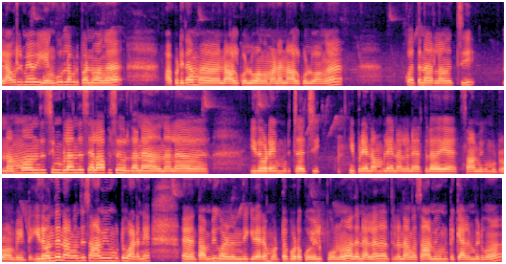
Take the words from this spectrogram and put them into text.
எல்லா ஊர்லேயுமே எங்கள் ஊரில் அப்படி பண்ணுவாங்க. அப்படி தான் ம நாள் கொள்ளுவாங்க மன நாள் கொள்ளுவாங்க. கொத்தனார்லாம் வச்சு நம்ம வந்து சிம்பிளாக இந்த செலாப்பு செவுரு தானே அதனால் இதோடயே முடிச்சாச்சு. இப்படியே நம்மளே நல்ல நேரத்தில் சாமி கும்பிட்றோம் அப்படின்ட்டு. இதை வந்து நாங்கள் வந்து சாமி கும்பிட்டு உடனே தம்பி குழந்தைக்கு வேறு மொட்டை போட கோயிலுக்கு போகணும். அதான் நல்ல நேரத்தில் நாங்கள் சாமி கும்பிட்டு கிளம்பிடுவோம்.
